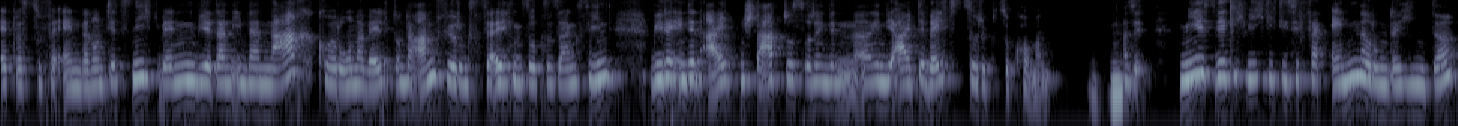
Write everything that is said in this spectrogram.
etwas zu verändern und jetzt nicht, wenn wir dann in der Nach-Corona-Welt unter Anführungszeichen sozusagen sind, wieder in den alten Status oder in, den, äh, in die alte Welt zurückzukommen. Mhm. Also mir ist wirklich wichtig, diese Veränderung dahinter,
